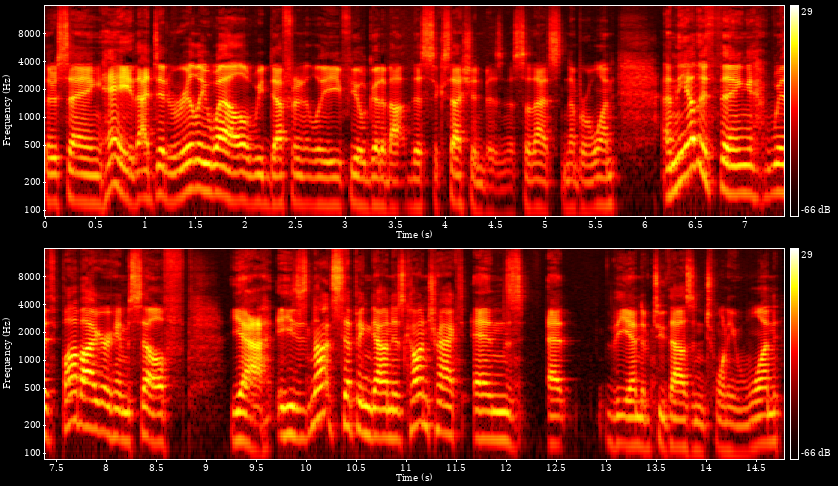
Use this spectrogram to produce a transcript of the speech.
they're saying, hey, that did really well. We definitely feel good about this succession business. So, that's number one. And the other thing with Bob Iger himself, yeah, he's not stepping down. His contract ends at the end of 2021.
